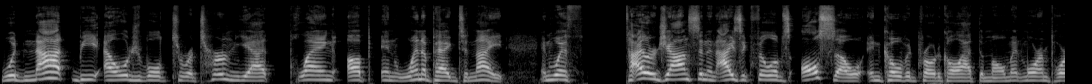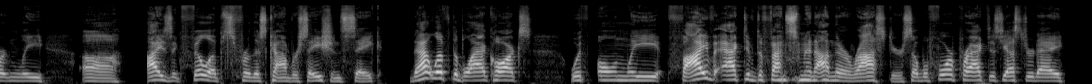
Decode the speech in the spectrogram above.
would not be eligible to return yet, playing up in Winnipeg tonight. And with Tyler Johnson and Isaac Phillips also in COVID protocol at the moment, more importantly, uh, Isaac Phillips for this conversation's sake, that left the Blackhawks with only five active defensemen on their roster. So before practice yesterday,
